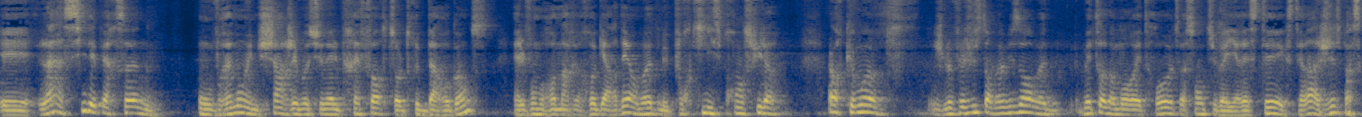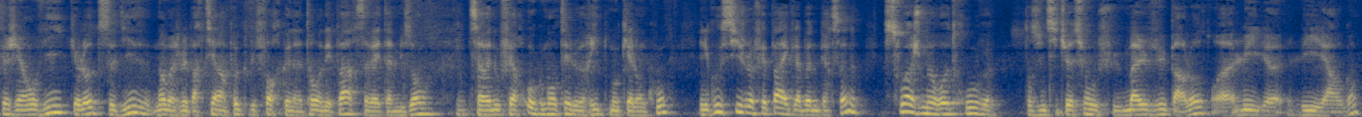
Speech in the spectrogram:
Et là, si les personnes ont vraiment une charge émotionnelle très forte sur le truc d'arrogance, elles vont me regarder en mode, mais pour qui il se prend celui-là? Alors que moi, je le fais juste en m'amusant, mets-toi dans mon rétro, de toute façon tu vas y rester, etc. Juste parce que j'ai envie que l'autre se dise, non, bah, je vais partir un peu plus fort que Nathan au départ, ça va être amusant, mm. ça va nous faire augmenter le rythme auquel on court. Et du coup, si je le fais pas avec la bonne personne, soit je me retrouve dans une situation où je suis mal vu par l'autre, lui, lui, il est arrogant,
